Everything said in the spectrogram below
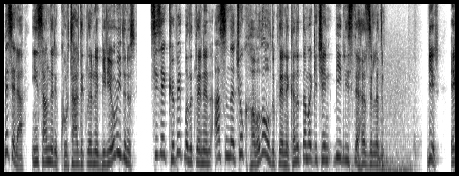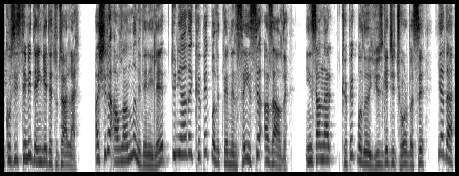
Mesela insanları kurtardıklarını biliyor muydunuz? Size köpek balıklarının aslında çok havalı olduklarını kanıtlamak için bir liste hazırladım. 1. Ekosistemi dengede tutarlar. Aşırı avlanma nedeniyle dünyada köpek balıklarının sayısı azaldı. İnsanlar köpek balığı yüzgeci çorbası ya da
